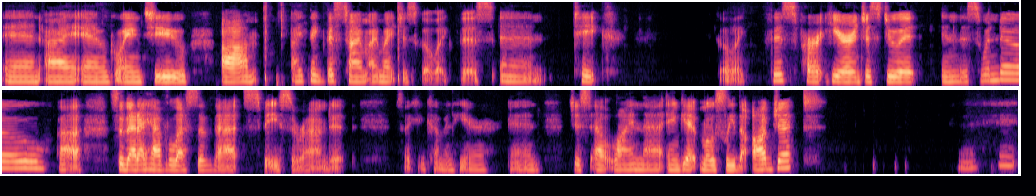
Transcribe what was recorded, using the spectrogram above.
and I am going to, um, I think this time I might just go like this and take, go like this part here and just do it in this window uh, so that I have less of that space around it. So I can come in here and just outline that and get mostly the object. Okay.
